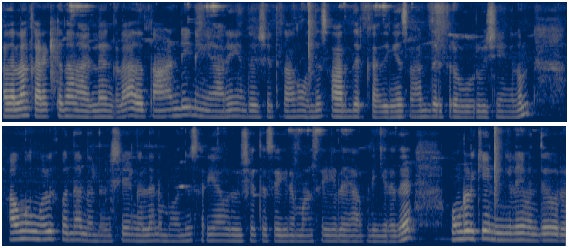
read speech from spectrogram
அதெல்லாம் கரெக்டு தான். நான் இல்லைங்களா? அதை தாண்டி நீங்கள் யாரையும் எந்த விஷயத்துக்காகவும் வந்து சார்ந்து இருக்காதீங்க சார்ந்து இருக்கிற ஒரு விஷயங்களும் அவங்கவுங்களுக்கு வந்து அந்தந்த விஷயங்களில் நம்ம வந்து சரியாக ஒரு விஷயத்த செய்கிறோமா செய்யலையா அப்படிங்கிறத உங்களுக்கே நீங்களே வந்து ஒரு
